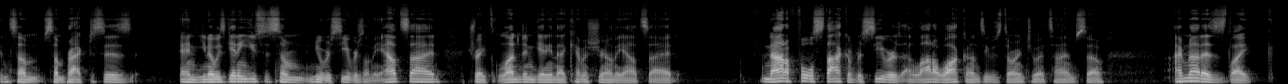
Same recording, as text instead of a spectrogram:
in some some practices and you know he's getting used to some new receivers on the outside. Drake London getting that chemistry on the outside. Not a full stock of receivers. A lot of walk-ons he was throwing to at times. So I'm not as like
